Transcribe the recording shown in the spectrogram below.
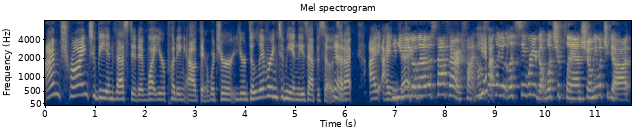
I'm trying to be invested in what you're putting out there, what you're you're delivering to me in these episodes. Yeah. That I I I you need to go down this path? All right, fine. I'll Yeah. you. Let's see where you're going. What's your plan? Show me what you got.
